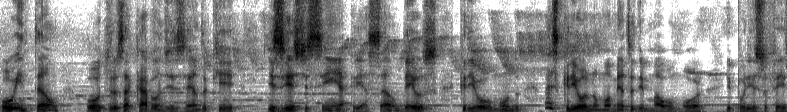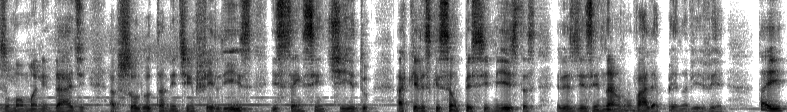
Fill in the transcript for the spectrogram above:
Ou então, outros acabam dizendo que Existe sim a criação, Deus criou o mundo, mas criou num momento de mau humor e por isso fez uma humanidade absolutamente infeliz e sem sentido. Aqueles que são pessimistas, eles dizem: não, não vale a pena viver. Está aí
